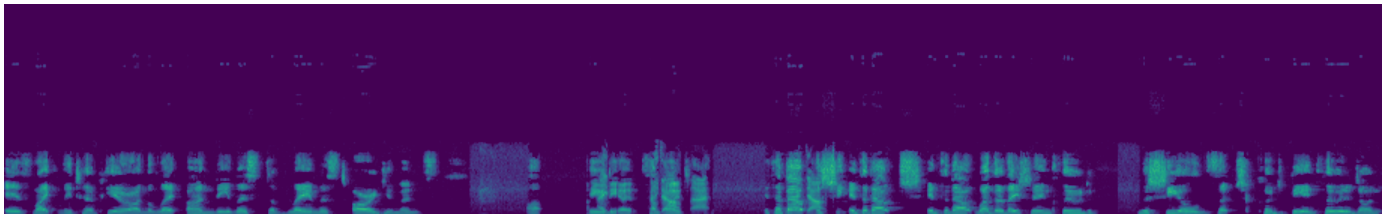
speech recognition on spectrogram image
is likely to appear on the li- on the list of lamest arguments on media at I doubt that. It's about the doubt- sh- it's about sh- it's about whether they should include the shields that sh- could be included on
